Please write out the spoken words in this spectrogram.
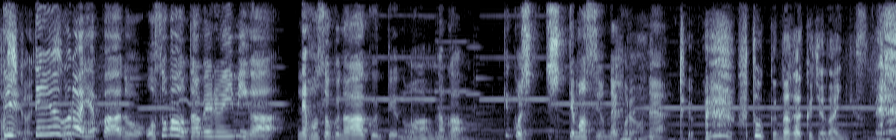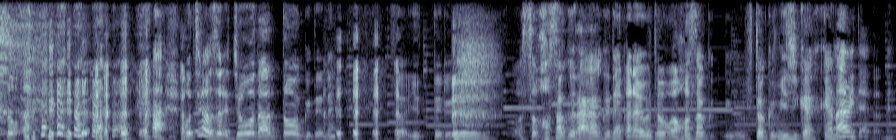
ってっていうぐらいやっぱあのお蕎麦を食べる意味がね細く長くっていうのはなんか結構知ってますよねこれはね 太く長くじゃないんですねそう あもちろんそれ冗談トークでねそう言ってるそ細く長くだからうどんは細く太く短くかなみたいなね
